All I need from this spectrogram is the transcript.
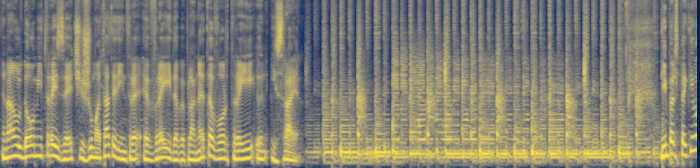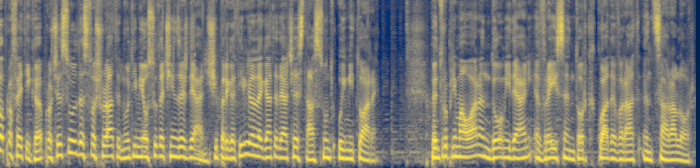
în anul 2030, jumătate dintre evreii de pe planetă vor trăi în Israel. Din perspectivă profetică, procesul desfășurat în ultimii 150 de ani și pregătirile legate de acesta sunt uimitoare. Pentru prima oară în 2000 de ani, evreii se întorc cu adevărat în țara lor.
